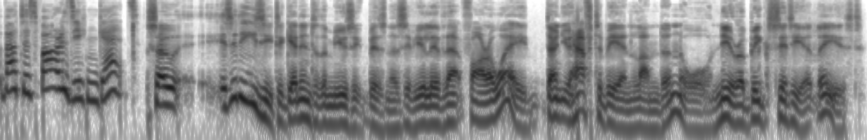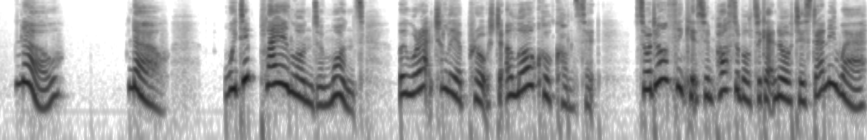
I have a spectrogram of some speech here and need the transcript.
about as far as you can get. So, is it easy to get into the music business if you live that far away? Don't you have to be in London or near a big city at least? No. No. We did play in London once, but we were actually approached at a local concert, so I don't think it's impossible to get noticed anywhere.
